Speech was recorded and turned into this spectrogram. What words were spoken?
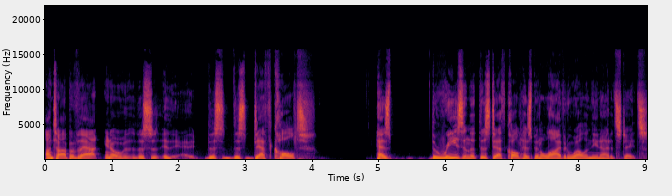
On top of that, you know, this is this this death cult has the reason that this death cult has been alive and well in the United States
